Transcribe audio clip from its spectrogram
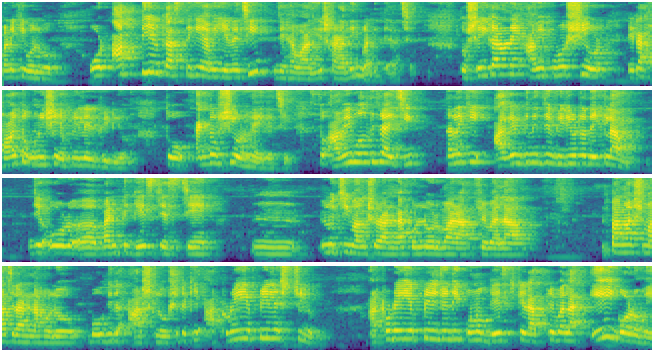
মানে কি বলব, ওর আত্মীয়ের কাছ থেকে আমি জেনেছি যে হ্যাঁ আজকে সারাদিন বাড়িতে আছে। তো সেই কারণে আমি পুরো শিওর এটা হয়তো উনিশে এপ্রিলের ভিডিও তো একদম শিওর হয়ে গেছি। তো আমি বলতে চাইছি, তাহলে কি আগের দিনের যে ভিডিওটা দেখলাম, যে ওর বাড়িতে গেস্ট এসছে লুচি, মাংস রান্না করল ওর মা রাত্রেবেলা, পাঙাশ মাছ রান্না হলো, বৌদিরা আসলো, সেটা কি আঠেরোই এপ্রিল এসেছিল? আঠেরোই এপ্রিল যদি কোনো গেস্টকে রাত্রেবেলা এই গরমে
